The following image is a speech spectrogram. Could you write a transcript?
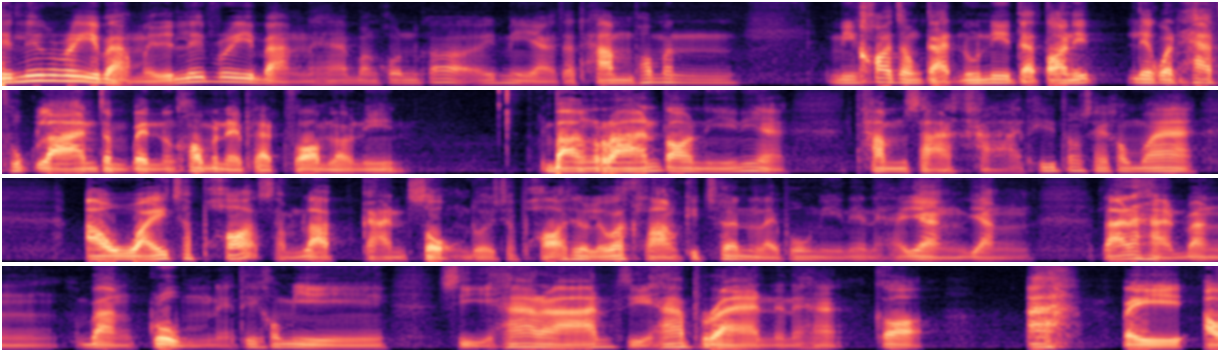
Delivery บ้างไม่ Delivery บ้างนะฮะบางคนก็ไม่อยากจะทำเพราะมันมีข้อจำกัดนู่นนี่ แต่ตอนนี้เรียกว่าแทบทุกร้านจำเป็นต้องเข้ามาในแพลตฟอร์มเหล่านี้ บางร้านตอนนี้เนี่ยทำสาขาที่ต้องใช้คำว่าเอาไว้เฉพาะสำหรับการส่งโดยเฉพาะที่เรียกว่า cloud kitchen อะไรพวกนี้เนี่ยนะฮะอย่างอย่างร้านอาหารบางบางกลุ่มเนี่ยที่เขามี4ี่ห้าร้าน4ี่ห้าแบรนด์เนี่ยนะฮะก็อะไปเอา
